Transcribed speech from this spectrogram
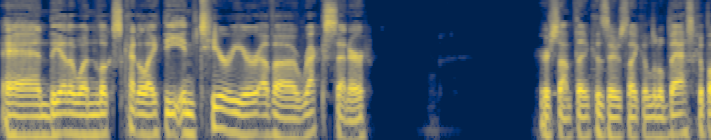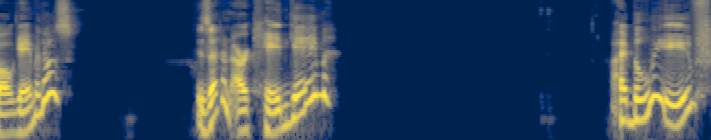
And the other one looks kind of like the interior of a rec center or something because there's like a little basketball game. Are those Is that an arcade game? I believe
